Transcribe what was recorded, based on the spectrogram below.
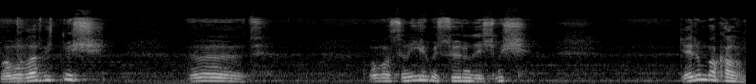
Mamalar bitmiş. Evet. Mamasını yemiş, suyunu da içmiş. Gelin bakalım.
